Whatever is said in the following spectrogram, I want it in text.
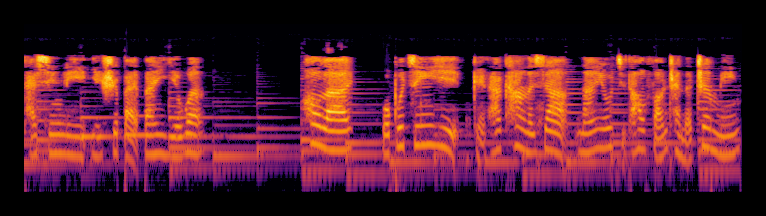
他心里也是百般疑问。后来我不经意给他看了下男友几套房产的证明，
